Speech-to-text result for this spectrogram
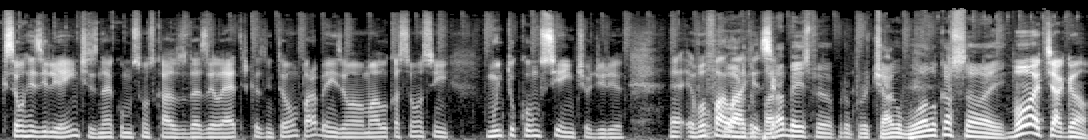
que são resilientes, né? Como são os casos das elétricas. Então, parabéns, é uma, uma alocação, assim, muito consciente, eu diria. É, eu vou falar Concordo, aqui. Parabéns pro, pro, pro Thiago, boa alocação aí. Boa, Tiagão.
